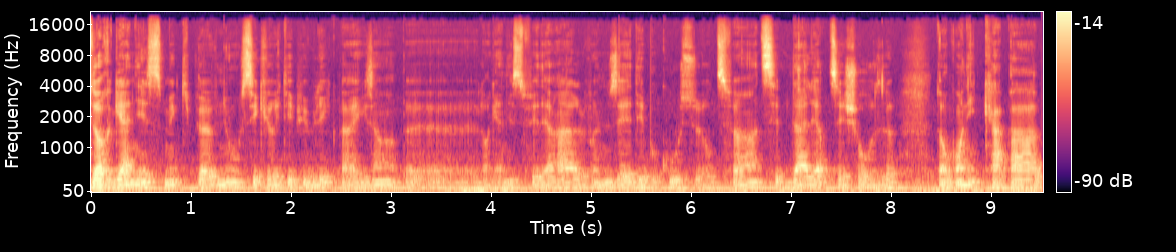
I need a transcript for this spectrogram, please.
d'organismes qui peuvent nous, sécurité publique, par exemple, euh, l'organisme fédéral va nous aider beaucoup sur différents types d'alertes, ces choses-là. Donc, on est capable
